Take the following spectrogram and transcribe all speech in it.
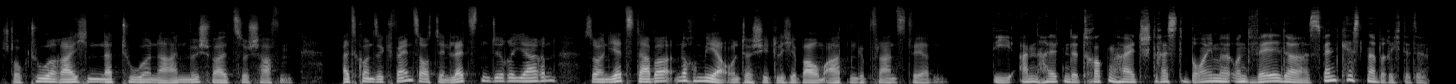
strukturreichen, naturnahen Mischwald zu schaffen. Als Konsequenz aus den letzten Dürrejahren sollen jetzt aber noch mehr unterschiedliche Baumarten gepflanzt werden. Die anhaltende Trockenheit stresst Bäume und Wälder, Sven Kästner berichtete.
